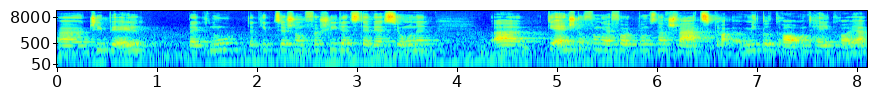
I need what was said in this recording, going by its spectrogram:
äh, GPL, bei GNU, da gibt es ja schon verschiedenste Versionen. Äh, die Einstufung erfolgt bei uns nach Schwarz, Mittelgrau und Hellgrau. Ja?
